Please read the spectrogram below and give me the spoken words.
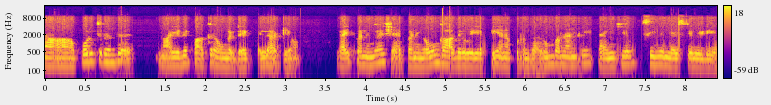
நான் பொறுத்திருந்து நான் எதிர்பார்க்குறேன் உங்கள்கிட்ட எல்லாட்டையும் லைக் பண்ணுங்கள் ஷேர் பண்ணுங்கள் உங்கள் ஆதரவு எப்படி எனக்கு கொடுங்க. ரொம்ப நன்றி. Thank you see you next video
